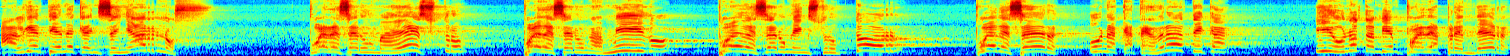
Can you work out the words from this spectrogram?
Alguien tiene que enseñarnos. Puede ser un maestro, Puede ser un amigo, puede ser un instructor, puede ser una catedrática y uno también puede aprender,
